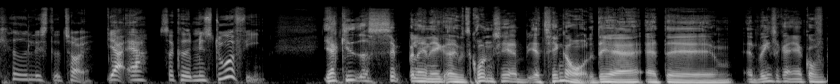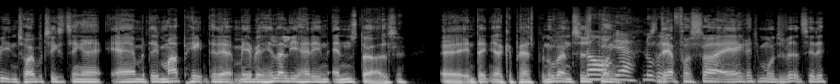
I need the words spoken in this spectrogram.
kedeligste tøj. Jeg er så kedelig. Min stue er fin. Jeg gider simpelthen ikke, og grunden til, at jeg tænker over det, det er, at, øh, at hver eneste gang, jeg går forbi en tøjbutik, så tænker jeg, ja, men det er meget pænt det der, men jeg vil hellere lige have det i en anden størrelse, øh, end den, jeg kan passe på nuværende tidspunkt. ja, nu så derfor så er jeg ikke rigtig motiveret til det.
